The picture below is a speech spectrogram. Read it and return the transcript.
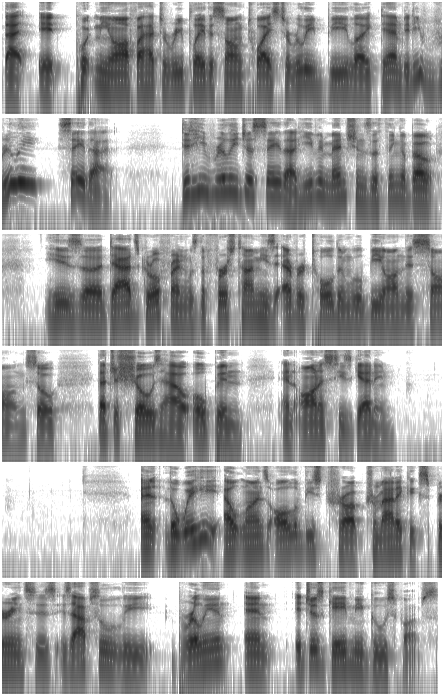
that it put me off i had to replay the song twice to really be like damn did he really say that did he really just say that he even mentions the thing about his uh, dad's girlfriend was the first time he's ever told him we'll be on this song. So that just shows how open and honest he's getting. And the way he outlines all of these tra- traumatic experiences is absolutely brilliant, and it just gave me goosebumps.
